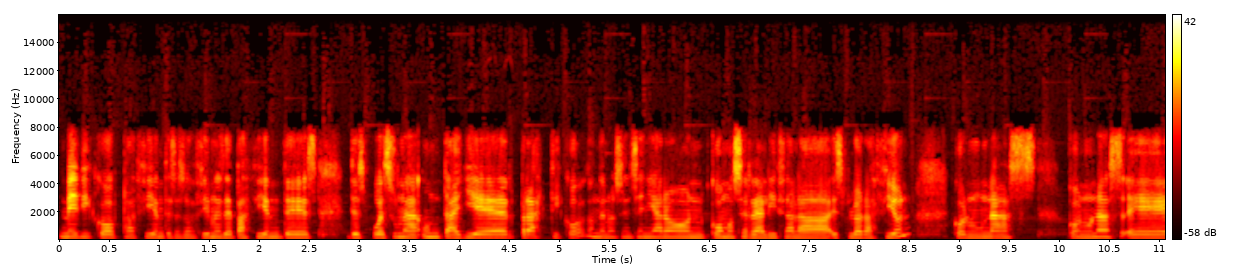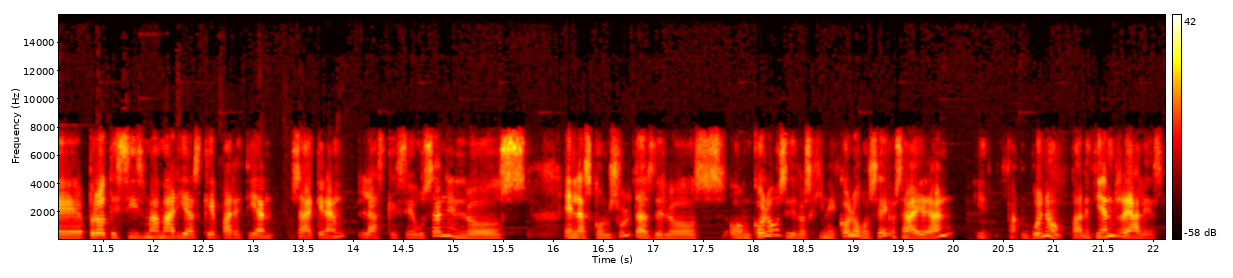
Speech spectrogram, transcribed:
médicos, pacientes, asociaciones de pacientes. Después un taller práctico donde nos enseñaron cómo se realiza la exploración con unas con unas eh, prótesis mamarias que parecían, o sea, que eran las que se usan en los en las consultas de los oncólogos y de los ginecólogos, ¿eh? o sea, eran y, bueno, parecían reales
